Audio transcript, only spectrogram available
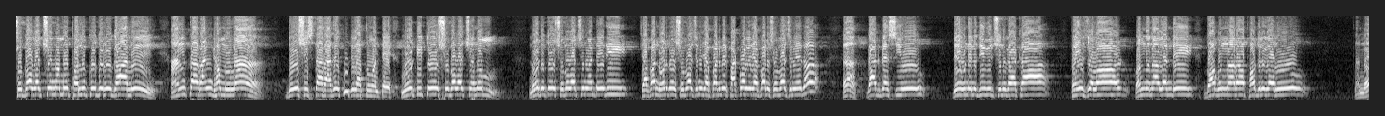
శుభవచనము పలుకుదురు గాని అంతరంగమున దూషిస్తారు. అదే కుటిలత్వం అంటే నోటితో శుభవచనం. నోటితో శుభవచనం అంటే ఏది? చెప్పండి నోటితో శుభవచనం చెప్పండి. మీరు పక్క వాళ్ళకి చెప్పండి శుభవచనం ఏదో? God bless you. దేవుడు నిన్ను దీవించును గాక ప్రైజ్ అలాడ్ వందనాలండి. బాగున్నారా పాదులు గారు? నన్ను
